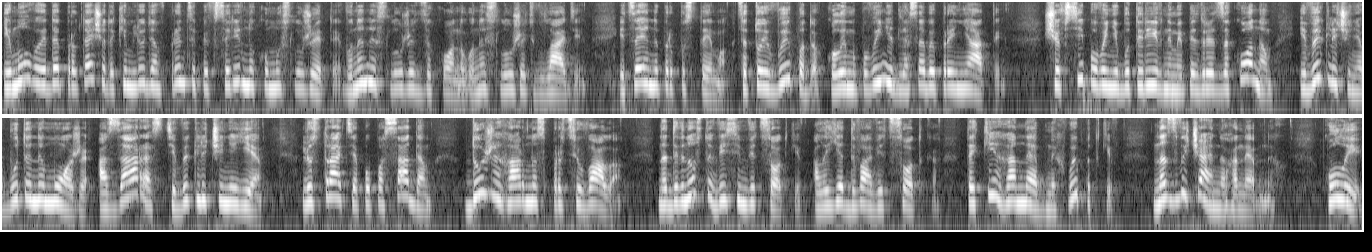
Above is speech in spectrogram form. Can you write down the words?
І мова йде про те, що таким людям, в принципі, все рівно кому служити. Вони не служать закону, вони служать владі. І це є неприпустимо. Це той випадок, коли ми повинні для себе прийняти, що всі повинні бути рівними перед законом, і виключення бути не може. А зараз ці виключення є. Люстрація по посадам дуже гарно спрацювала на 98%, але є 2% таких ганебних випадків, надзвичайно ганебних, коли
